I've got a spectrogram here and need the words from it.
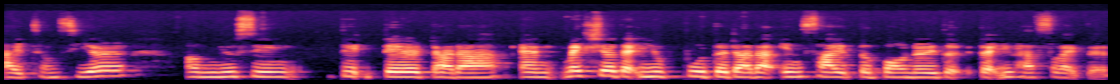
items here um, using their data and make sure that you put the data inside the boundary that, that you have selected.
